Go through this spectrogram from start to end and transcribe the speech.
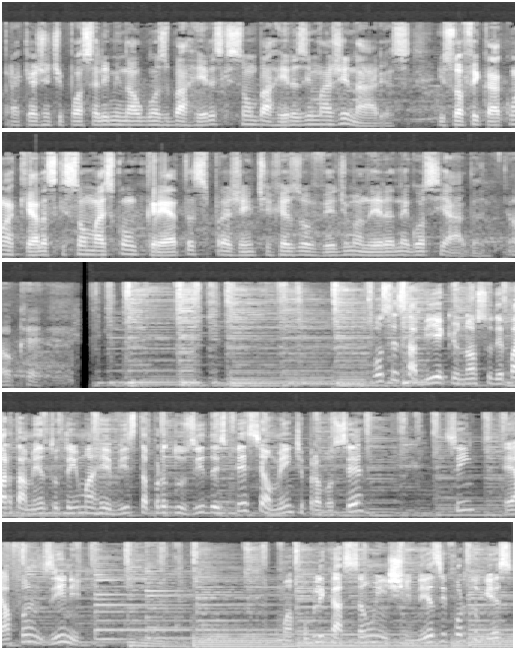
para que a gente possa eliminar algumas barreiras que são barreiras imaginárias e só ficar com aquelas que são mais concretas para a gente resolver de maneira negociada. Ok. Você sabia que o nosso departamento tem uma revista produzida especialmente para você? Sim, é a Fanzine uma publicação em chinês e português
